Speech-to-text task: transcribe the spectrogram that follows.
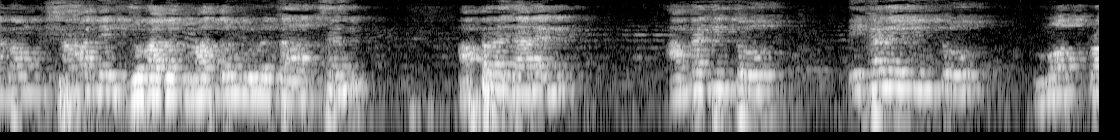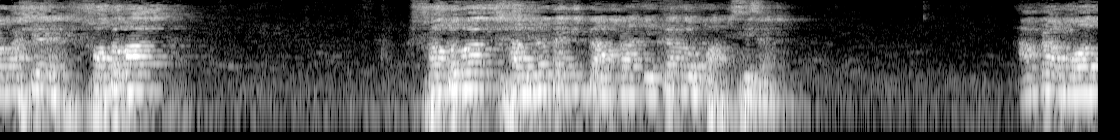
এবং সামাজিক যোগাযোগ মাধ্যমগুলো চালাচ্ছেন, আপনারা জানেন, আমরা কিন্তু, এখানে কিন্তু মত প্রকাশের শতভাগ শতভাগ স্বাধীনতা কিন্তু আমরা এখানেও পাচ্ছি না। আমরা মত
